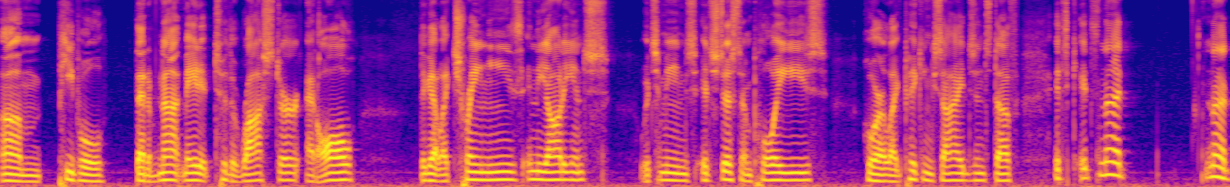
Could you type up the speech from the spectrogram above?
um people that have not made it to the roster at all. They got like trainees in the audience, which means it's just employees who are like picking sides and stuff. It's it's not not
